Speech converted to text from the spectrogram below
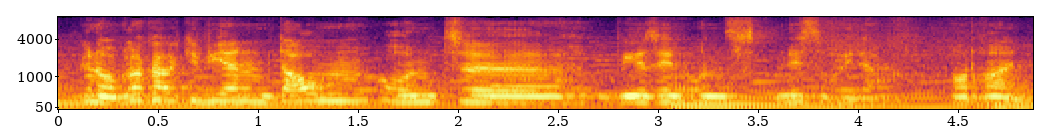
Genau, Glocke aktivieren, Daumen und äh, wir sehen uns nächste Woche wieder. Haut rein.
